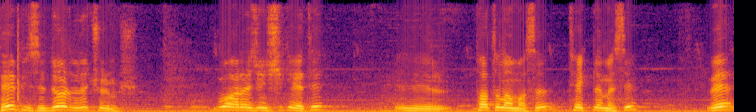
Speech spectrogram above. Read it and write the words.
Hepsi dördü de çürümüş. Bu aracın şikayeti e, patılaması, teklemesi ve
